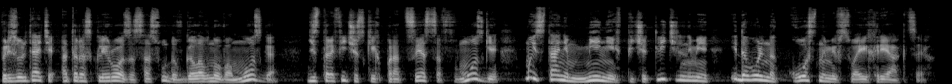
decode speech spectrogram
В результате атеросклероза сосудов головного мозга, дистрофических процессов в мозге, мы станем менее впечатлительными и довольно костными в своих реакциях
